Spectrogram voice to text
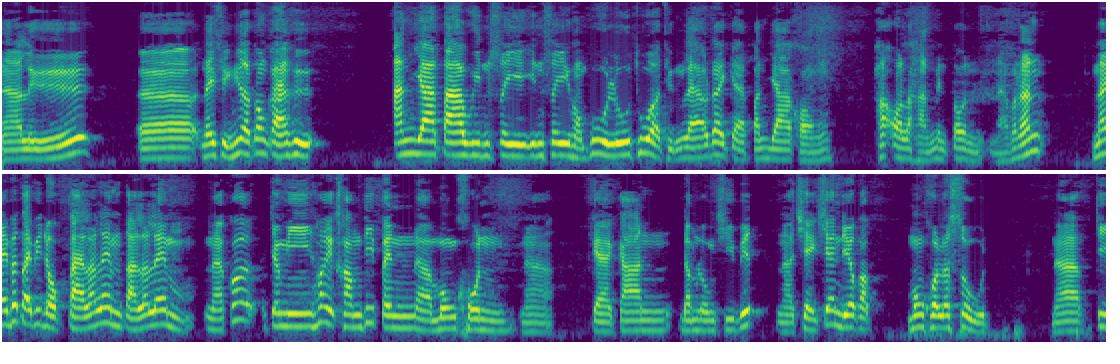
นะหรืออในสิ่งที่เราต้องการคืออัญญาตาวินทรีย์อินทรีย์ของผู้รู้ทั่วถึงแล้วได้แก่ปัญญาของพระอรหันต์เป็นต้นนะเพราะฉะนั้น ในพระไตรปิฎกแต่ละเล่มแต่ละเล่มนะก็จะมีถ้อยคำที่เป็นมงคลนะแก่การดำรงชีวิตนะเชกเช่นเดียวกับมงคลสูตรนะที่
